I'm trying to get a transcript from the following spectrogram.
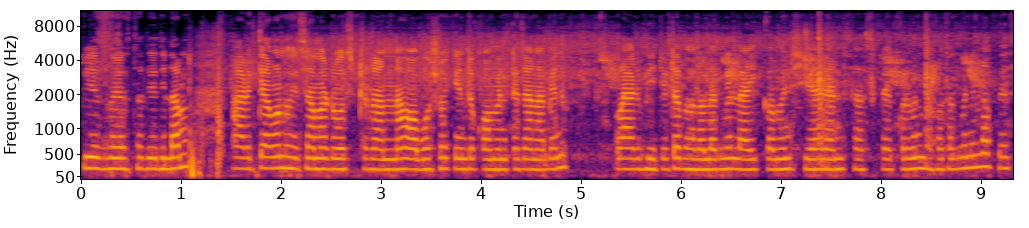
পেঁয়াজ বেরেস্তা দিয়ে দিলাম। আর কেমন হয়েছে আমার রোস্ট রান্না, অবশ্যই কিন্তু কমেন্টে জানাবেন। আর ভিডিওটা ভালো লাগলে like comment share and subscribe করবেন। ভালো থাকবেন, আল্লাহ হাফেজ।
